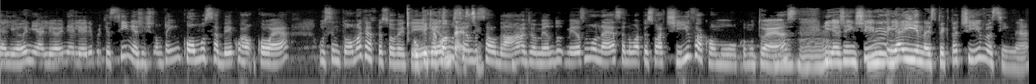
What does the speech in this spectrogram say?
a Eliane, a Eliane, a Eliane, porque sim, a gente não tem como saber qual, qual é o sintoma que a pessoa vai ter, o que que mesmo acontece? sendo saudável, mesmo, mesmo né, sendo uma pessoa ativa como, como tu és. Uhum. E a gente, uhum. e aí, na expectativa, assim, né?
